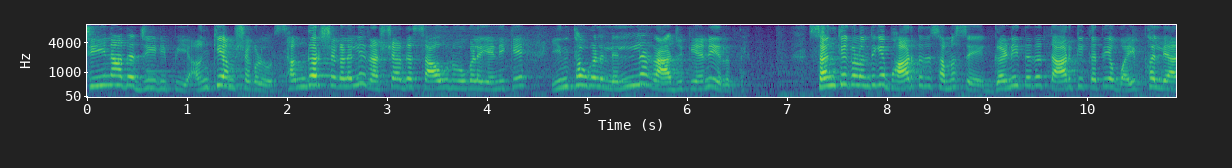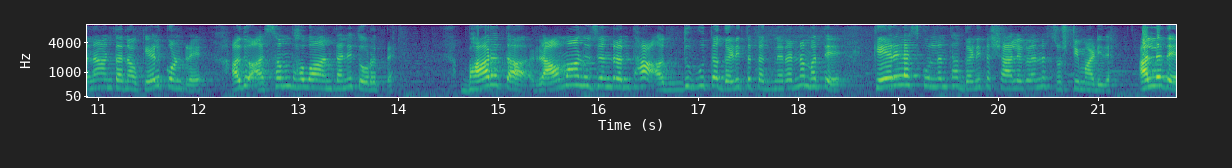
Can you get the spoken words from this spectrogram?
ಚೀನಾದ ಜಿ ಡಿ ಪಿ ಅಂಕಿಅಂಶಗಳು ಸಂಘರ್ಷಗಳಲ್ಲಿ ರಷ್ಯಾದ ಸಾವು ನೋವುಗಳ ಎಣಿಕೆ ಇಂಥವುಗಳಲ್ಲೆಲ್ಲ ರಾಜಕೀಯನೇ ಇರುತ್ತೆ. ಸಂಖ್ಯೆಗಳೊಂದಿಗೆ ಭಾರತದ ಸಮಸ್ಯೆ ಗಣಿತದ ತಾರ್ಕಿಕತೆಯ ವೈಫಲ್ಯನ ಅಂತ ನಾವು ಕೇಳಿಕೊಂಡ್ರೆ ಅದು ಅಸಂಭವ ಅಂತಲೇ ತೋರುತ್ತೆ. ಭಾರತ ರಾಮಾನುಜನ್ರಂತಹ ಅದ್ಭುತ ಗಣಿತ ತಜ್ಞರನ್ನು ಮತ್ತು ಕೇರಳ ಸ್ಕೂಲ್ನಂಥ ಗಣಿತ ಶಾಲೆಗಳನ್ನು ಸೃಷ್ಟಿ ಮಾಡಿದೆ. ಅಲ್ಲದೆ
